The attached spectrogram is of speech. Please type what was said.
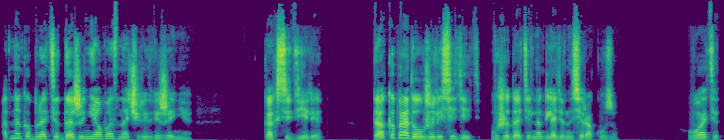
Однако братья даже не обозначили движение. Как сидели, так и продолжили сидеть, выжидательно глядя на Сиракузу. «Хватит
